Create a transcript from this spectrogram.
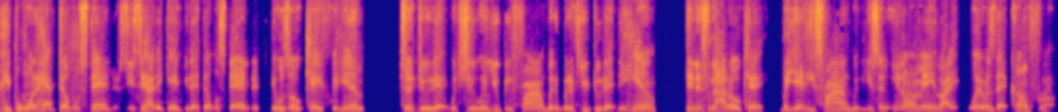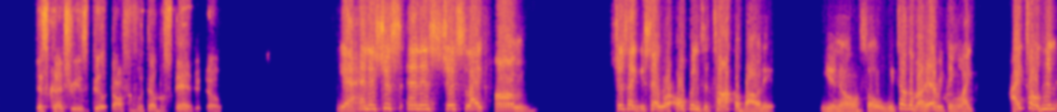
people want to have double standards. You see how they gave you that double standard? It was okay for him to do that with you and you be fine with it, but if you do that to him, then it's not okay. But yet he's fine with it. You see, you know what I mean? Like, where does that come from? This country is built off of a double standard, though. Yeah, and it's just and it's just like um, just like you said, we're open to talk about it. You know, so we talk about everything like I told him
